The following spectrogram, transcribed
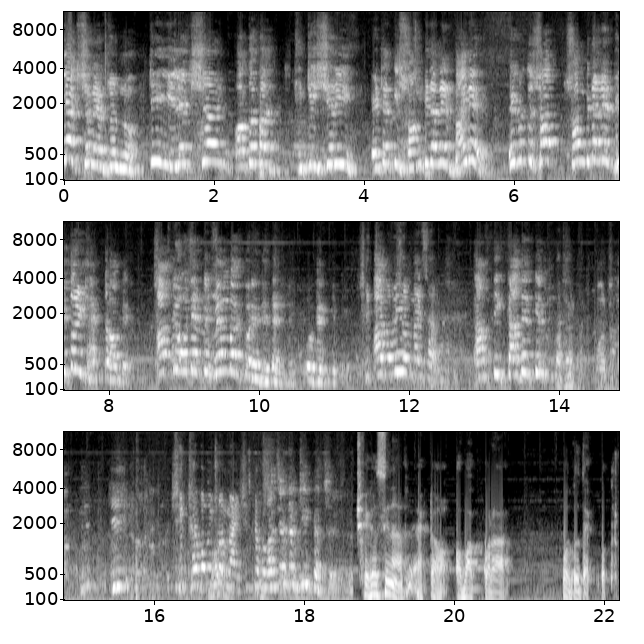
ইলেকশনের জন্য। কি ইলেকশন অথবা জুডিশিয়ারি এটা কি সংবিধানের বাইরে? এগুলো তো সব সংবিধানের ভিতরেই থাকতে হবে। আপনি ওদেরকে মেম্বার করে দিতেন ওদেরকে আপনি আপনি কাদেরকে কি? শিক্ষা কমিশন নাই শিক্ষা আচ্ছা এটা ঠিক আছে। শেখ হাসিনার একটা অবাক করা পদত্যাগপত্র।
